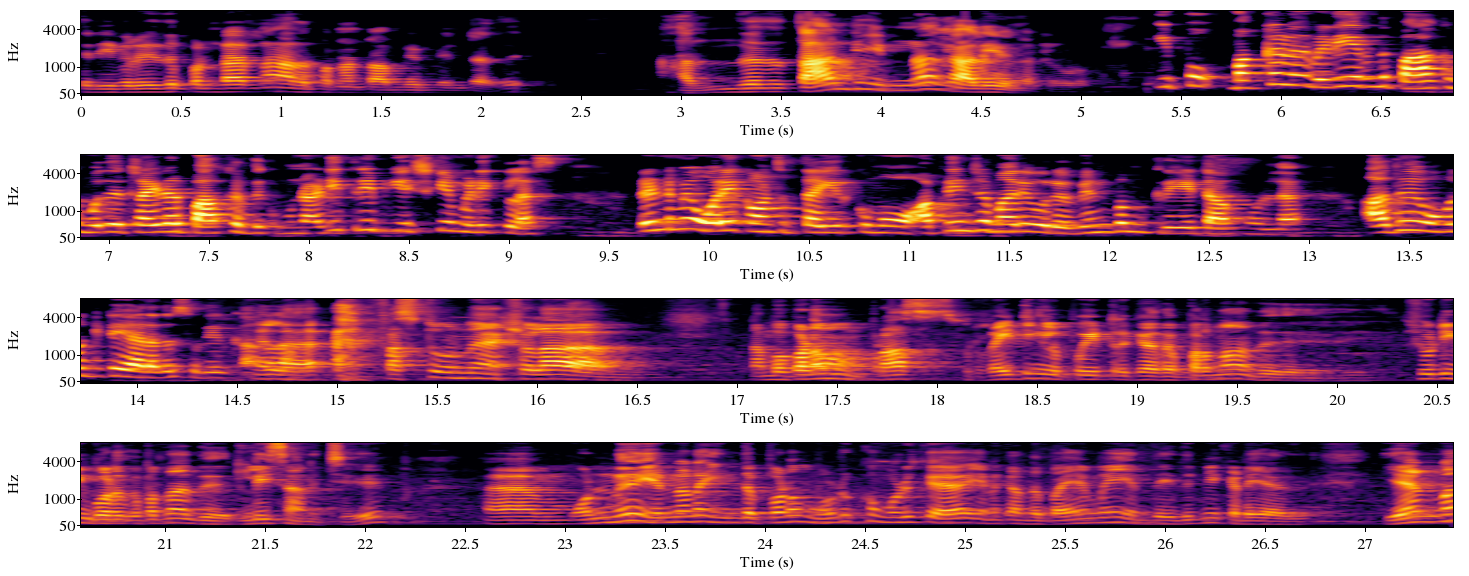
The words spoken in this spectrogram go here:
சரி இவர் இது பண்ணுறாருன்னா அதை பண்ணட்டும் அப்படி அப்படின்றது அந்த இதை காளி வெங்கட்டு கொடுக்கணும் இப்போ மக்கள் வெளியே இருந்து பார்க்கும்போது ட்ரைலர் பார்க்கறதுக்கு முன்னாடி த்ரீ பிஹெச்கே மிடில் கிளாஸ் ரெண்டுமே ஒரே கான்செப்டாக இருக்குமோ அப்படின்ற மாதிரி ஒரு விண்பம் கிரியேட் ஆகும்ல. அது உங்ககிட்ட யாராவது சொல்லியிருக்காங்க இல்லை ஃபஸ்ட்டு ஒன்று ஆக்சுவலாக நம்ம படம் ப்ராசஸ் ரைட்டிங்கில் போயிட்டு இருக்கிறது அப்புறம் தான் அது ஷூட்டிங் போகிறதுக்கு அப்புறம் தான் இது ரிலீஸ் ஆனுச்சு. ஒன்று என்னன்னா இந்த படம் முழுக்க முழுக்க எனக்கு அந்த பயமே எந்த இதுவுமே கிடையாது. ஏன்னா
